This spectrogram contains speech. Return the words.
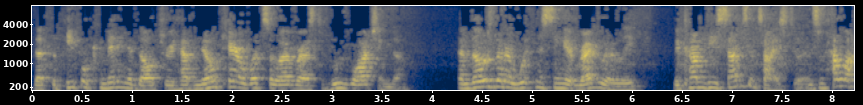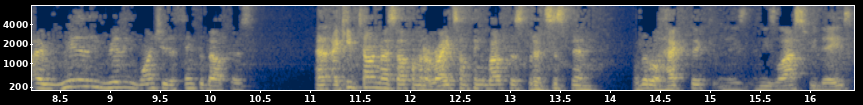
that the people committing adultery have no care whatsoever as to who's watching them. And those that are witnessing it regularly become desensitized to it. And so, I really, really want you to think about this and I keep telling myself I'm going to write something about this, but it's just been a little hectic in these in these last few days.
